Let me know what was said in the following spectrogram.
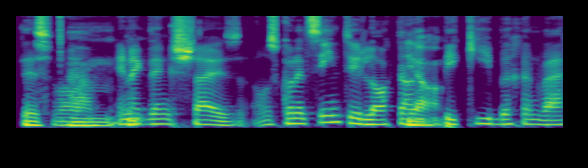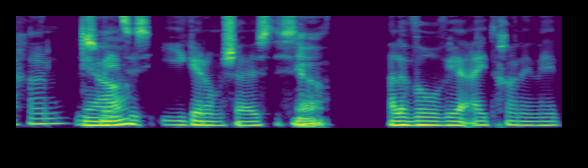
Dis waar. Um, en ek dink shows, ons kon dit sien toe lockdown Ja. bietjie begin weggaan. Dus Ja. mense is eager om shows te sien. Ja. Hulle wil weer uitgaan en net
